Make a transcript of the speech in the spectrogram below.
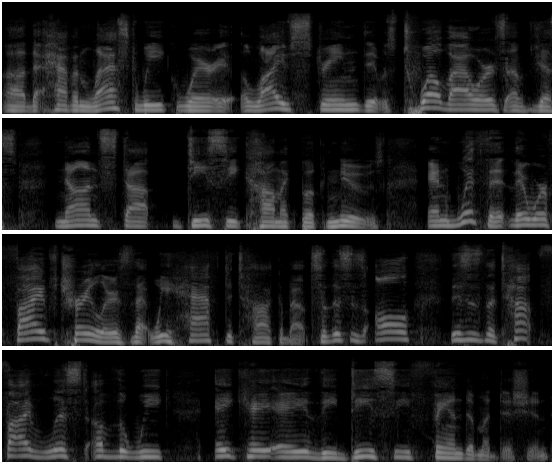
uh, that happened last week where it live streamed. It was 12 hours of just nonstop DC comic book news. And with it, there were five trailers that we have to talk about. So this is all, this is the top five list of the week, aka the DC Fandom Edition.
